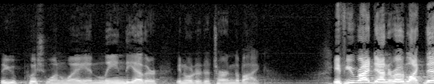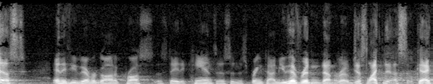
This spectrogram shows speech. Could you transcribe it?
So you push one way and lean the other in order to turn the bike. If you ride down the road like this, and if you've ever gone across the state of Kansas in the springtime, you have ridden down the road just like this, okay?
